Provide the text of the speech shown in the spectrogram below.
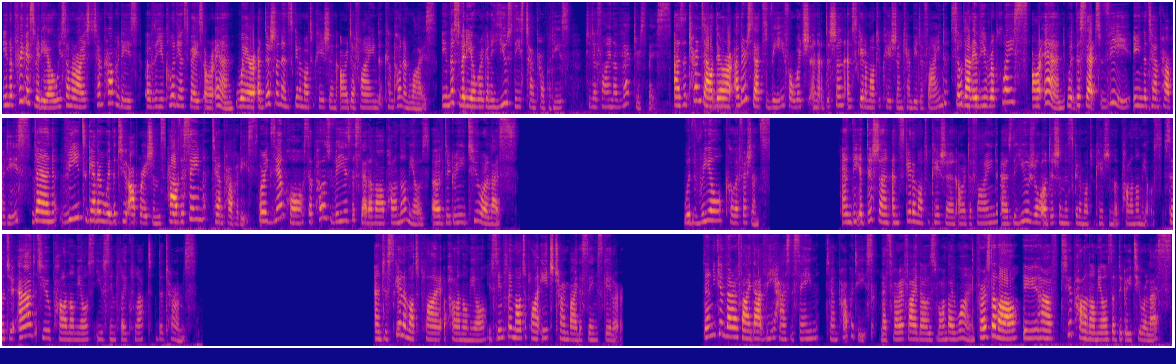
In a previous video, we summarized 10 properties of the Euclidean space Rn, where addition and scalar multiplication are defined component-wise. In this video, we're going to use these 10 properties to define a vector space. As it turns out, there are other sets V for which an addition and scalar multiplication can be defined, so that if you replace Rn with the set V in the 10 properties, then V together with the two operations have the same 10 properties. For example, suppose V is the set of all polynomials of degree 2 or less with real coefficients and the addition and scalar multiplication are defined as the usual addition and scalar multiplication of polynomials. So to add two polynomials, you simply collect the terms. And to scalar multiply a polynomial, you simply multiply each term by the same scalar. Then you can verify that V has the same 10 properties. Let's verify those one by one. First of all, if you have two polynomials of degree 2 or less,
